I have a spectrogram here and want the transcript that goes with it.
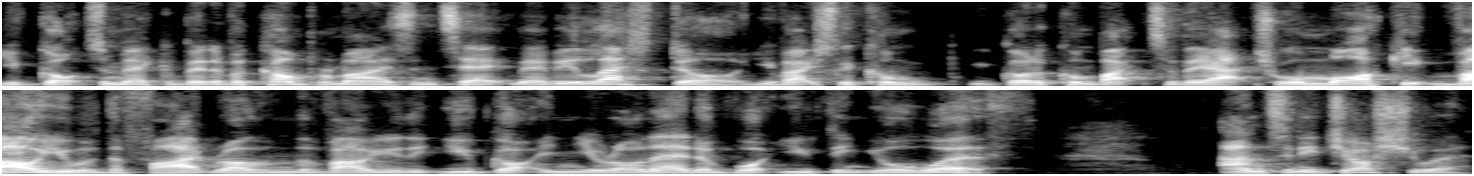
You've got to make a bit of a compromise and take maybe less dough. You've actually come, you've got to come back to the actual market value of the fight rather than the value that you've got in your own head of what you think you're worth. Anthony Joshua.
